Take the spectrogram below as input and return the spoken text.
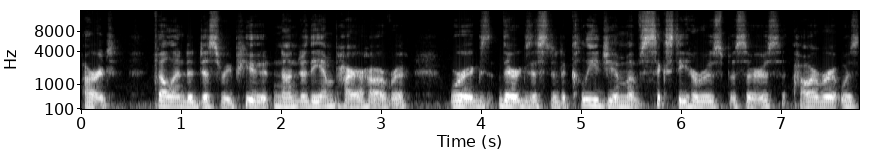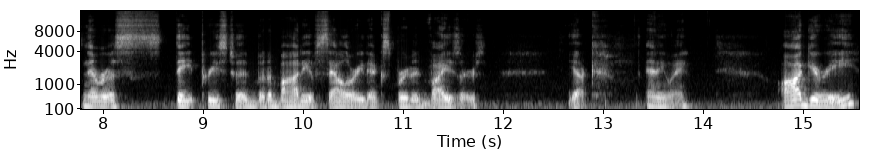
art fell into disrepute, and under the empire, however, where ex there existed a collegium of 60 haruspices. However, it was never a state priesthood, but a body of salaried expert advisors. Yuck. Anyway, augury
